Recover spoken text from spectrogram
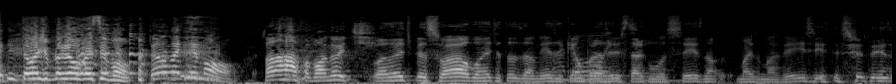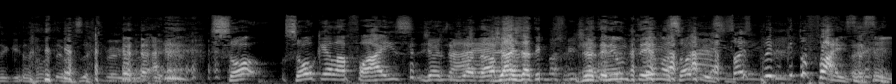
então hoje o programa vai ser bom. Então vai ter bom. Fala, Rafa, boa noite. Boa noite, pessoal. Boa noite a todos da mesa. Que é um prazer noite. estar com vocês mais uma vez. E tenho certeza que não tem bastante pergunta. Só, só o que ela faz já, já, dá. Já, já tem já teria um tema só disso. Só explica o que tu faz, assim.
